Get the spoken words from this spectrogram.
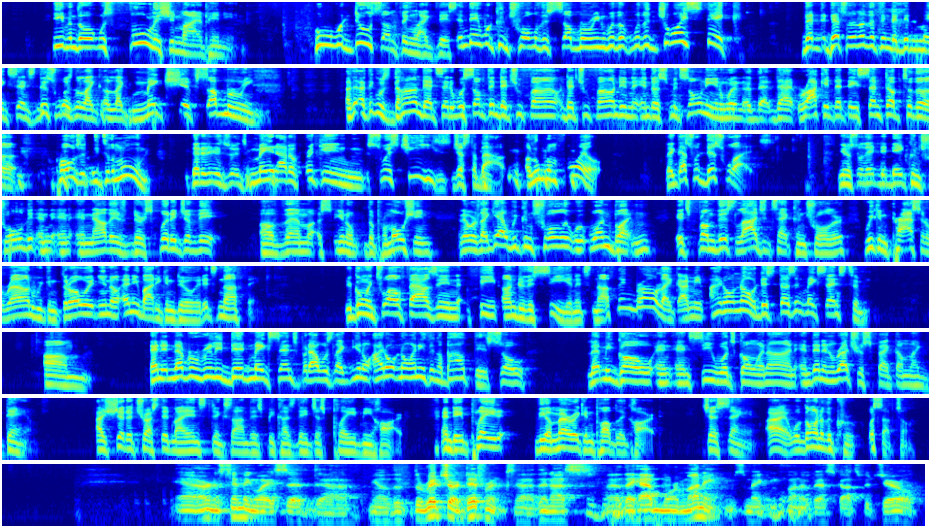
even though it was foolish in my opinion. Who would do something like this? And they would control this submarine with a with a joystick. That that's another thing that didn't make sense. This was like a like makeshift submarine. I, th- I, think it was Don that said it was something that you found that you found in the, in the Smithsonian when uh, that, that rocket that they sent up to the supposedly to the moon that it is it's made out of freaking Swiss cheese, just about aluminum foil. Like that's what this was. You know, so they they controlled it, and and, and now there's there's footage of it of them, you know, the promotion, and they was like, yeah, we control it with one button. It's from this Logitech controller. We can pass it around. We can throw it. You know, anybody can do it. It's nothing. You're going 12,000 feet under the sea and it's nothing, bro. Like, I mean, I don't know. This doesn't make sense to me. Um, and it never really did make sense, but I was like, you know, I don't know anything about this. So let me go and, and see what's going on. And then in retrospect, I'm like, damn, I should have trusted my instincts on this because they just played me hard. And they played the American public hard. Just saying. All right, we're going to the crew. What's up, Tom? Yeah, Ernest Hemingway said, uh, you know, the, the rich are different uh, than us. Uh, they have more money. He was making fun of. Scott Fitzgerald.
